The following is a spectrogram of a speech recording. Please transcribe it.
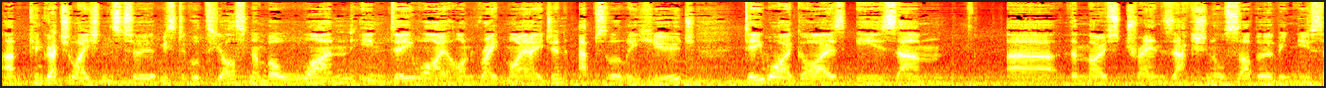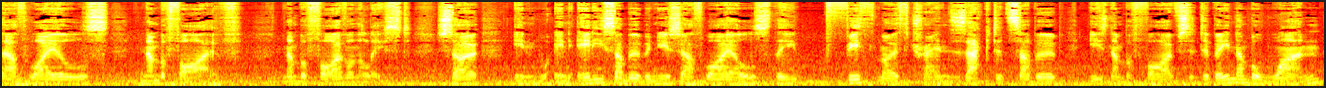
Um, congratulations to mr Guthios, number one in dy on rate my agent. Absolutely huge. Dy guys is um, uh, the most transactional suburb in new south wales number five number five on the list. So, in in any suburb in New South Wales, the fifth most transacted suburb is number five. So to be number one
